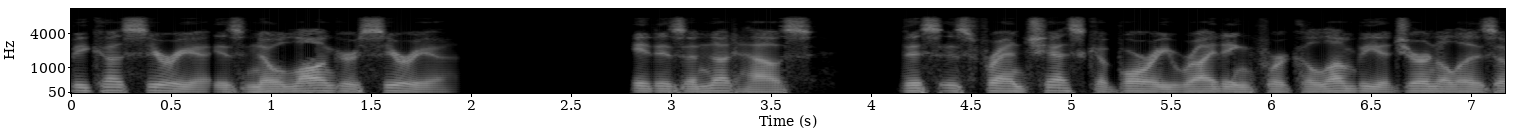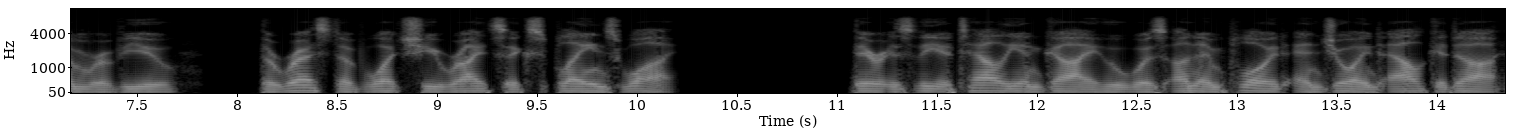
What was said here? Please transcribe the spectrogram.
Because Syria is no longer Syria. It is a nut house, this is Francesca Borri writing for Columbia Journalism Review, the rest of what she writes explains why. There is the Italian guy who was unemployed and joined Al-Qaeda,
